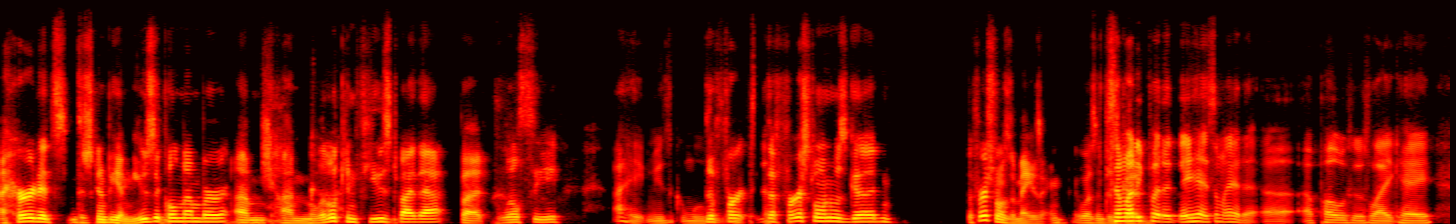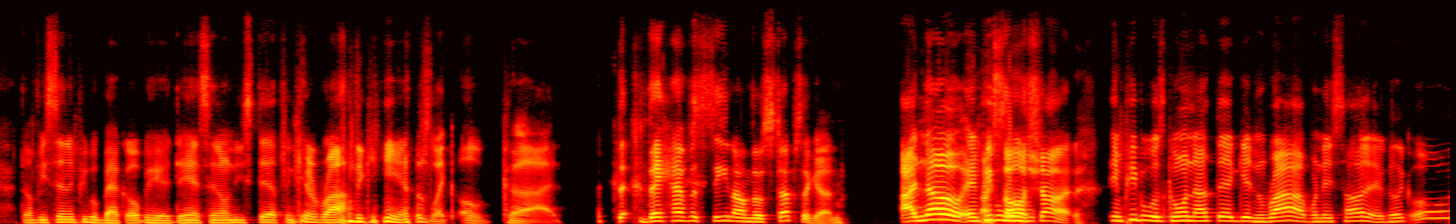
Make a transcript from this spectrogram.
I heard it's there's going to be a musical number. I'm I'm a little confused by that, but we'll see. I hate musical movies. The first the first one was good. The first one was amazing. It wasn't just somebody good. put it. They had somebody had a a, a post. It was like, "Hey, don't be sending people back over here dancing on these steps and get robbed again." I was like, "Oh God." They have a scene on those steps again. I know, and I people saw was, a shot. and people was going out there getting robbed when they saw that. They're like, "Oh,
